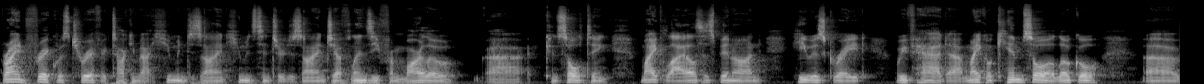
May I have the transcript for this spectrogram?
Brian Frick was terrific talking about human design, human centered design. Jeff Lindsay from Marlowe uh, Consulting. Mike Lyles has been on. He was great. We've had uh, Michael Kimsal, a local uh,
